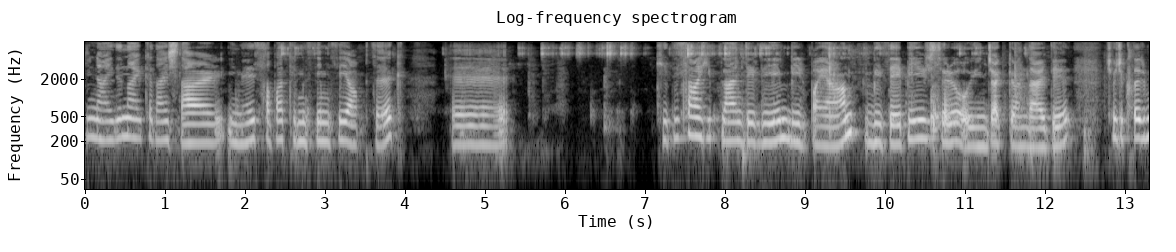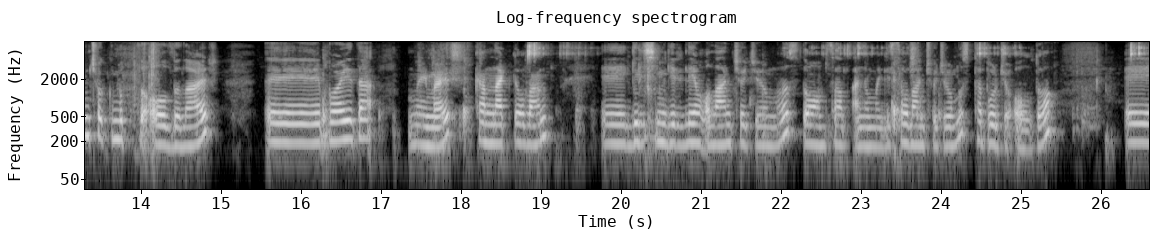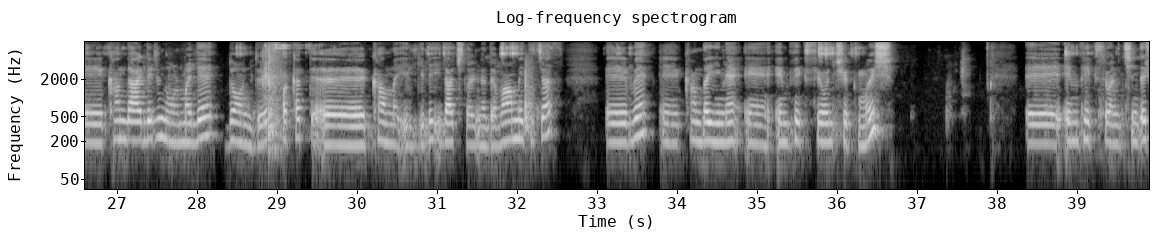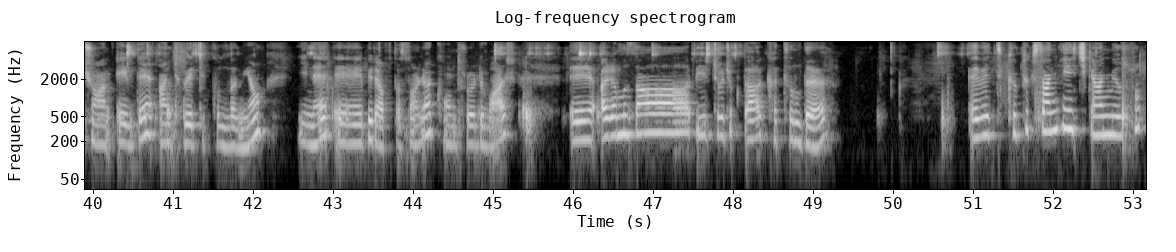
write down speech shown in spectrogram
Günaydın arkadaşlar. Yine sabah temizliğimizi yaptık. Ee, kedi sahiplendirdiğim bir bayan bize bir sürü oyuncak gönderdi. Çocuklarım çok mutlu oldular. Ee, bu arada Mırmır, kan nakli olan, e, gelişim geriliği olan çocuğumuz, doğumsal anomalisi olan çocuğumuz taburcu oldu e, kan değerleri normale döndü. Fakat e, kanla ilgili ilaçlarına devam edeceğiz. E, ve e, kanda yine e, enfeksiyon çıkmış. E, enfeksiyon içinde şu an evde antibiyotik kullanıyor. Yine e, bir hafta sonra kontrolü var. E, aramıza bir çocuk daha katıldı. Evet köpük sen niye hiç gelmiyorsun?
